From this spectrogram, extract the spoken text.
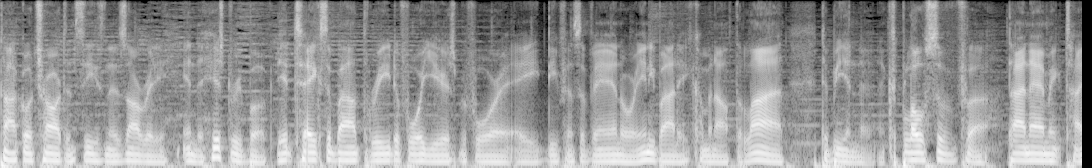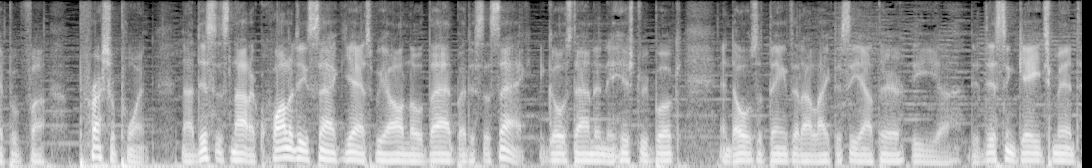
Taco Charlton season is already in the history book. It takes about three to four years before a defensive end or anybody coming off the line to be an explosive, uh, dynamic type of uh, pressure point. Now, this is not a quality sack. Yes, we all know that, but it's a sack. It goes down in the history book, and those are things that I like to see out there. The uh, the disengagement,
